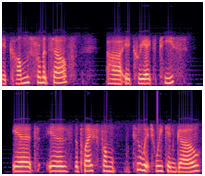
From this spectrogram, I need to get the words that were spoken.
It comes from itself. Uh, it creates peace. It is the place from to which we can go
